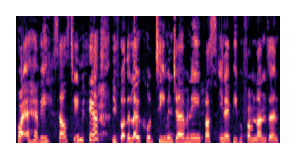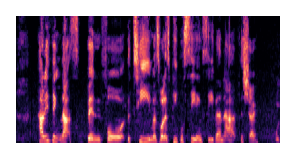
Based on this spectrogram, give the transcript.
quite a heavy sales team here. You've got the local team in Germany, plus, you know, people from London. How do you think that's been for the team as well as people seeing Steven at the show? Well,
